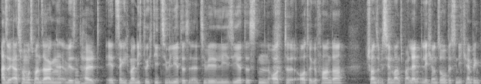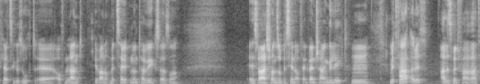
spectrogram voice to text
also erstmal muss man sagen, wir sind halt jetzt, denke ich mal, nicht durch die äh, zivilisiertesten Orte, Orte gefahren da. Schon so ein bisschen manchmal ländlich und so, ein bisschen die Campingplätze gesucht äh, auf dem Land. Wir waren noch mit Zelten unterwegs, also es war schon so ein bisschen auf Adventure angelegt. Mhm. Mit Fahrrad alles? Alles mit Fahrrad.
